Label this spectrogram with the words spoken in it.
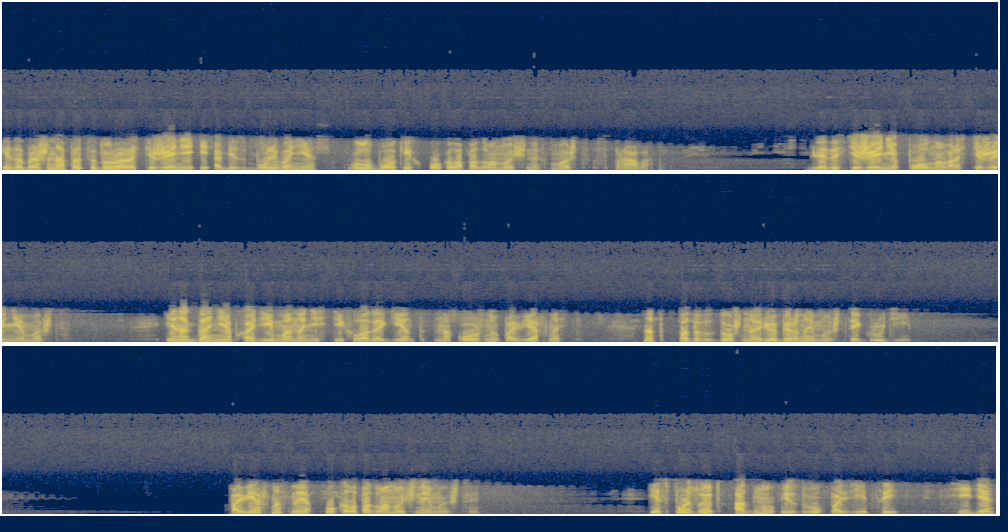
изображена процедура растяжения и обезболивания глубоких околопозвоночных мышц справа. Для достижения полного растяжения мышц иногда необходимо нанести хладагент на кожную поверхность над подвздошно-реберной мышцей груди. Поверхностные околопозвоночные мышцы используют одну из двух позиций, сидя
